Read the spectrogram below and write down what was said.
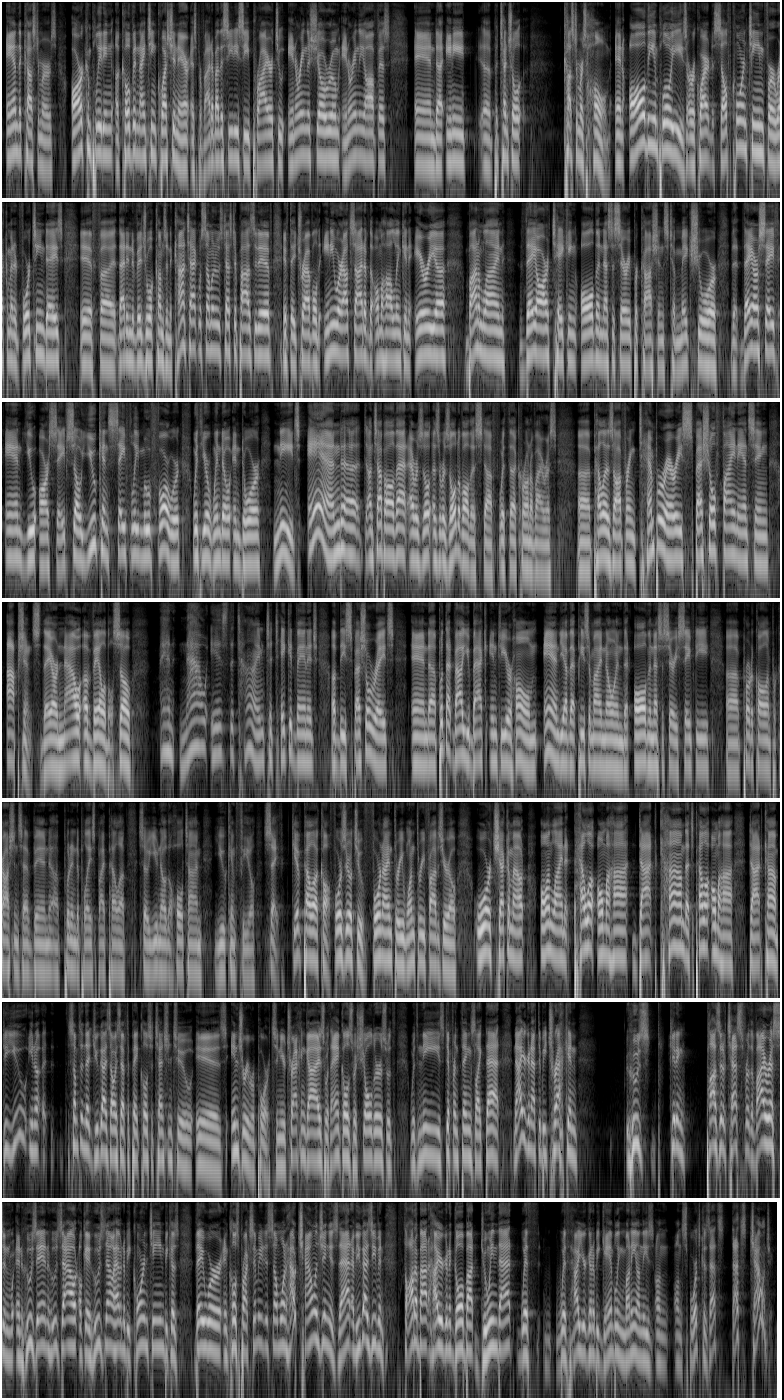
and the customers are completing a COVID 19 questionnaire as provided by the CDC prior to entering the showroom, entering the office, and uh, any uh, potential customer's home. And all the employees are required to self quarantine for a recommended 14 days if uh, that individual comes into contact with someone who's tested positive, if they traveled anywhere outside of the Omaha Lincoln area. Bottom line, they are taking all the necessary precautions to make sure that they are safe and you are safe so you can safely move forward with your window and door needs. And uh, on top of all that, as a result, of all this stuff with the coronavirus, uh, Pella is offering temporary special financing options. They are now available. So, man, now is the time to take advantage of these special rates and uh, put that value back into your home. And you have that peace of mind knowing that all the necessary safety uh, protocol and precautions have been uh, put into place by Pella. So you know the whole time you can feel safe. Give Pella a call, 402 493 1350, or check them out online at PellaOmaha.com. That's PellaOmaha.com. Do you, you know, something that you guys always have to pay close attention to is injury reports and you're tracking guys with ankles with shoulders with with knees different things like that. Now you're going to have to be tracking who's getting positive tests for the virus and and who's in who's out. Okay who's now having to be quarantined because they were in close proximity to someone? How challenging is that? Have you guys even thought about how you're going to go about doing that with with how you're going to be gambling money on these on on sports? Because that's that's challenging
